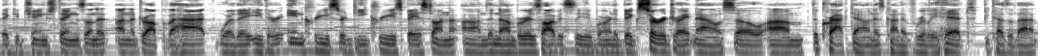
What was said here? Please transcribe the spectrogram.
They could change things on the on the drop of a hat, where they either increase or decrease based on um, the numbers. Obviously, we're in a big surge right now, so um, the crackdown has kind of really hit because of that.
